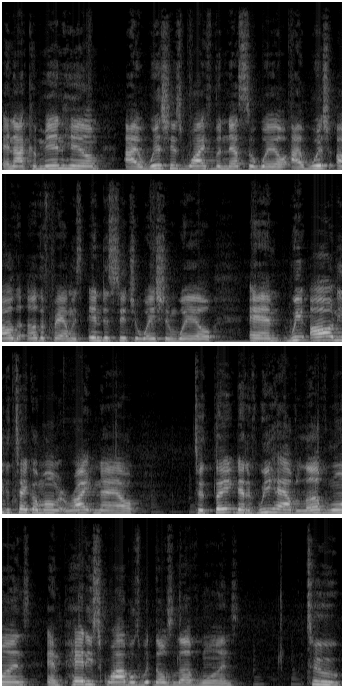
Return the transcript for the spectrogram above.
And I commend him. I wish his wife Vanessa well. I wish all the other families in this situation well. And we all need to take a moment right now to think that if we have loved ones and petty squabbles with those loved ones, to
